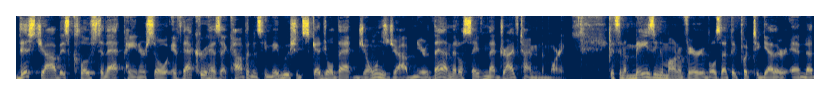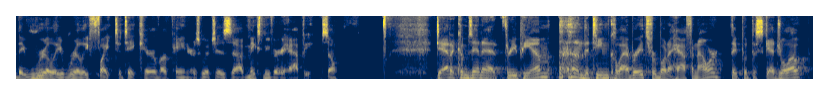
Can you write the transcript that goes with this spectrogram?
this job is close to that painter. So if that crew has that competency, maybe we should schedule that Jones job near them. It'll save them that drive time in the morning. It's an amazing amount of variables that they put together, and uh, they really, really fight to take care of our painters, which is uh, makes me very happy. So. Data comes in at 3 p.m. the team collaborates for about a half an hour. They put the schedule out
